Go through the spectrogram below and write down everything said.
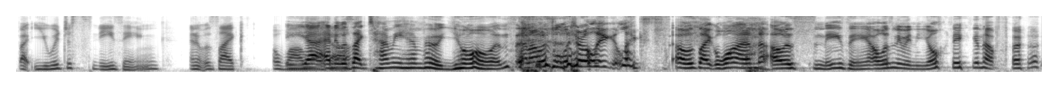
but you were just sneezing, and it was like a while. yeah, and it was like Tammy Hembrow yawns, and I was literally like, I was like, one, I was sneezing, I wasn't even yawning in that photo, and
